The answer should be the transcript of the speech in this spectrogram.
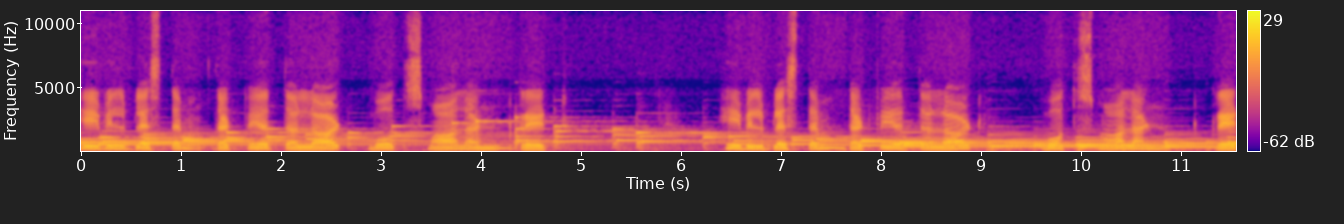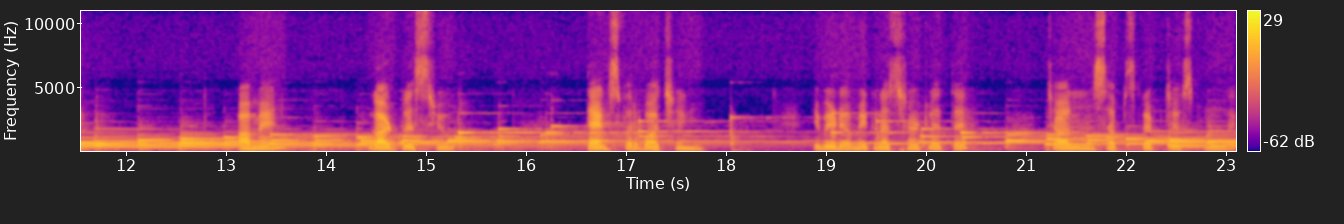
he will bless them that fear the Lord both small and great he will bless them that fear the Lord both small and great amen God bless you thanks for watching ఈ వీడియో మీకు నచ్చినట్లయితే ఛానల్ని సబ్స్క్రైబ్ చేసుకోండి.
